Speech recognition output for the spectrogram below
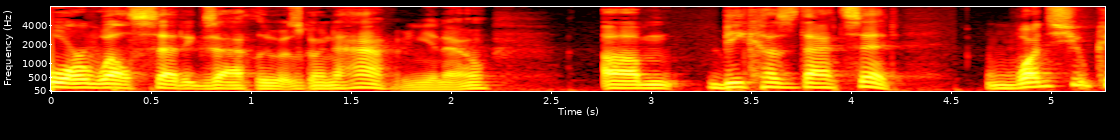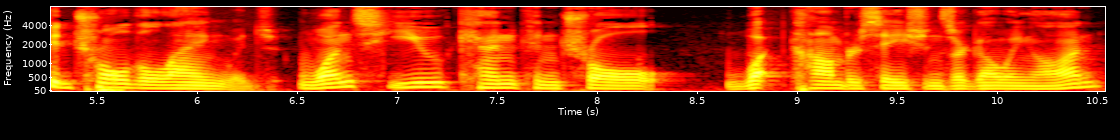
Orwell said exactly what was going to happen, you know? Um, because that's it. Once you control the language, once you can control what conversations are going on,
